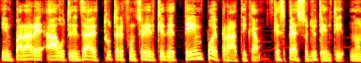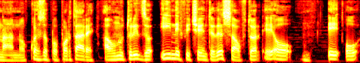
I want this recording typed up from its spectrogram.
Imparare a utilizzare tutte le funzioni richiede tempo e pratica che spesso gli utenti non hanno. Questo può portare a un utilizzo inefficiente del software e o, e o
